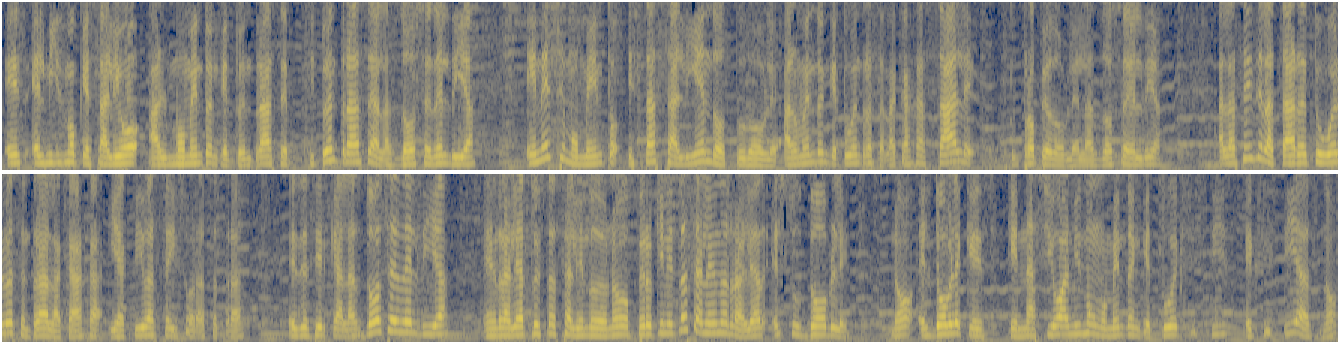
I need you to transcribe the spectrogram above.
es el mismo que salió al momento en que tú entraste. Si tú entraste a las 12 del día, en ese momento está saliendo tu doble. Al momento en que tú entras a la caja, sale tu propio doble a las 12 del día. A las 6 de la tarde tú vuelves a entrar a la caja y activas 6 horas atrás. Es decir, que a las 12 del día, en realidad tú estás saliendo de nuevo. Pero quien está saliendo en realidad es tu doble, ¿no? El doble que, es, que nació al mismo momento en que tú existís, existías, ¿no?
